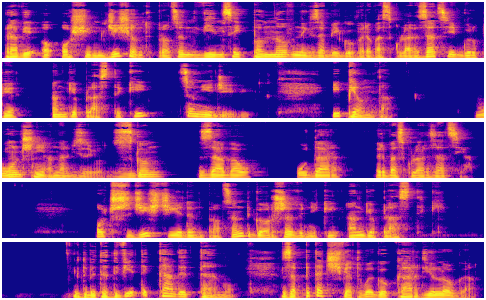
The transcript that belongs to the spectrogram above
Prawie o 80% więcej ponownych zabiegów rewaskularyzacji w grupie angioplastyki, co nie dziwi. I piąta. Łącznie analizując zgon, zawał, udar, rewaskularyzacja. O 31% gorsze wyniki angioplastyki. Gdyby te dwie dekady temu zapytać światłego kardiologa,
